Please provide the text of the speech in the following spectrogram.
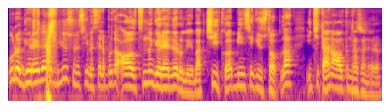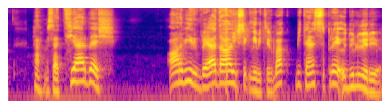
Burada görevler biliyorsunuz ki mesela burada altında görevler oluyor. Bak Chico 1800 topla 2 tane altın kazanıyorum. Heh, mesela tier 5 R1 veya daha yüksekle bitir. Bak bir tane sprey ödülü veriyor.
